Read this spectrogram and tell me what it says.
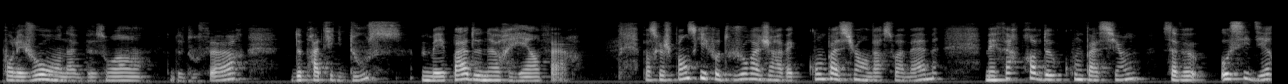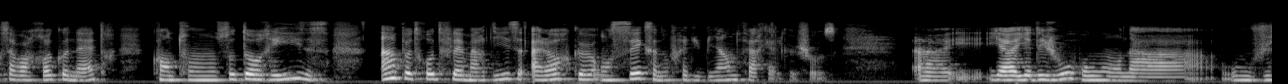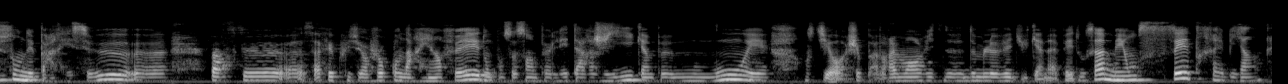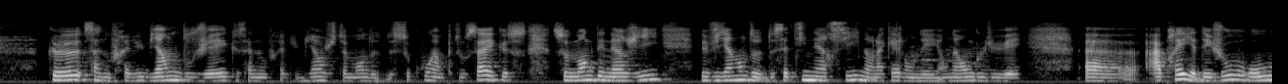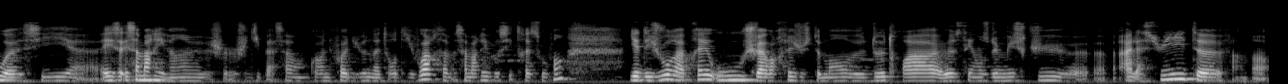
pour les jours où on a besoin de douceur, de pratiques douces, mais pas de ne rien faire. Parce que je pense qu'il faut toujours agir avec compassion envers soi-même, mais faire preuve de compassion, ça veut aussi dire savoir reconnaître quand on s'autorise un peu trop de flemmardise alors qu'on sait que ça nous ferait du bien de faire quelque chose. Il euh, y, a, y, a, des jours où on a, où juste on est paresseux, euh, parce que euh, ça fait plusieurs jours qu'on n'a rien fait, donc on se sent un peu léthargique, un peu mou, et on se dit oh j'ai pas vraiment envie de, de, me lever du canapé tout ça, mais on sait très bien que ça nous ferait du bien de bouger, que ça nous ferait du bien justement de, de secouer un peu tout ça et que ce manque d'énergie vient de, de, cette inertie dans laquelle on est, on est englué. Euh, après, il y a des jours où euh, si, euh, et, ça m'arrive, hein, je, je dis pas ça encore une fois du haut de ma tour d'ivoire, ça, ça m'arrive aussi très souvent. Il y a des jours après où je vais avoir fait justement euh, deux, trois euh, séances de muscu à la suite, enfin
